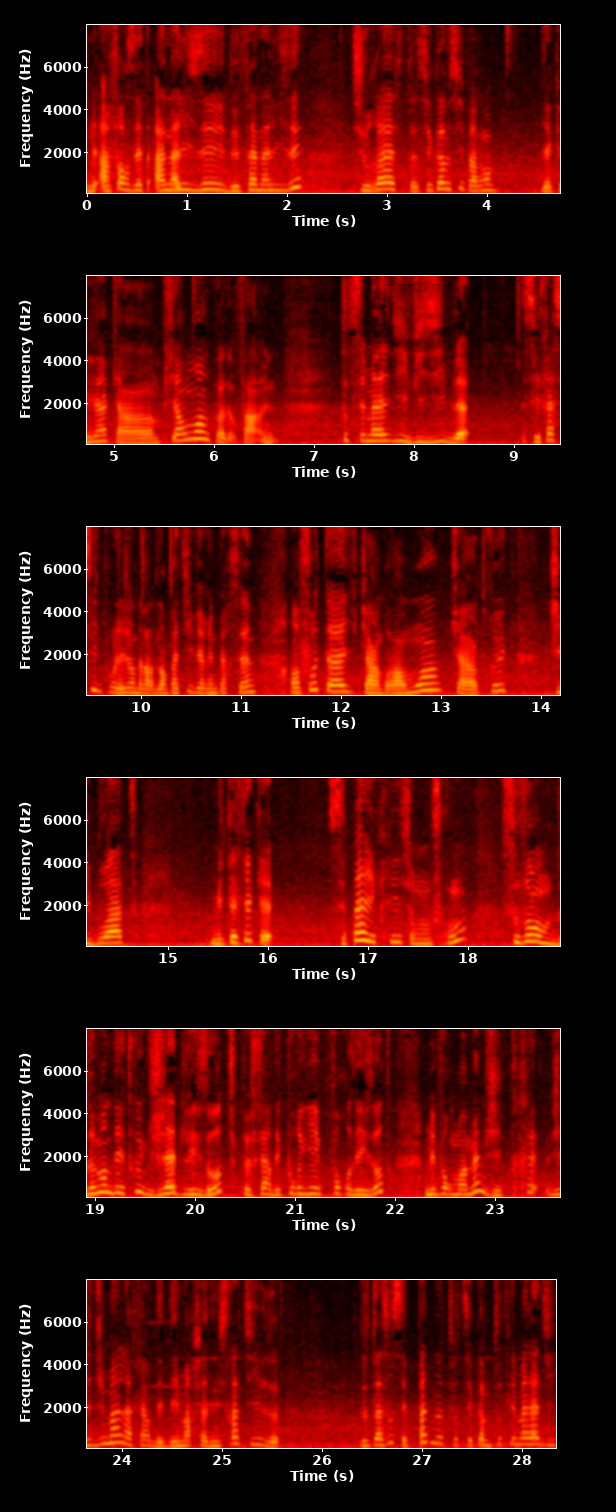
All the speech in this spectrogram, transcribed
Mais à force d'être analysé, de t'analyser, tu restes. C'est comme si par exemple, il y a quelqu'un qui a un pied en moins, quoi. Enfin, toutes ces maladies visibles, c'est facile pour les gens d'avoir de l'empathie vers une personne en fauteuil, qui a un bras en moins, qui a un truc, qui boite. Mais quelqu'un qui a... C'est pas écrit sur mon front. Souvent, on me demande des trucs, j'aide les autres. Je peux faire des courriers pour les autres. Mais pour moi-même, j'ai du mal à faire des démarches administratives. De, toute façon, c'est pas de notre faute. C'est comme toutes les maladies.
